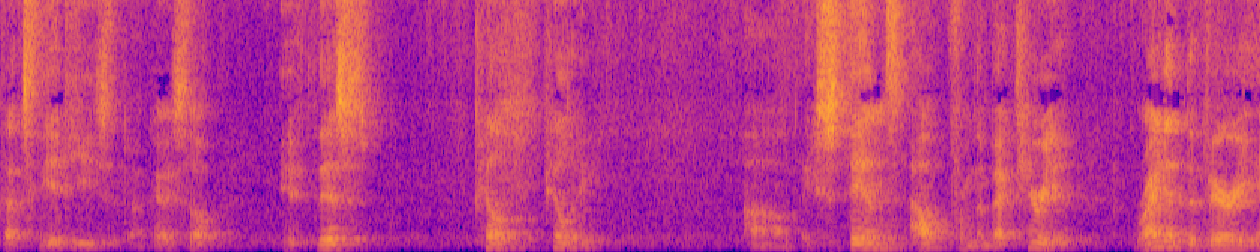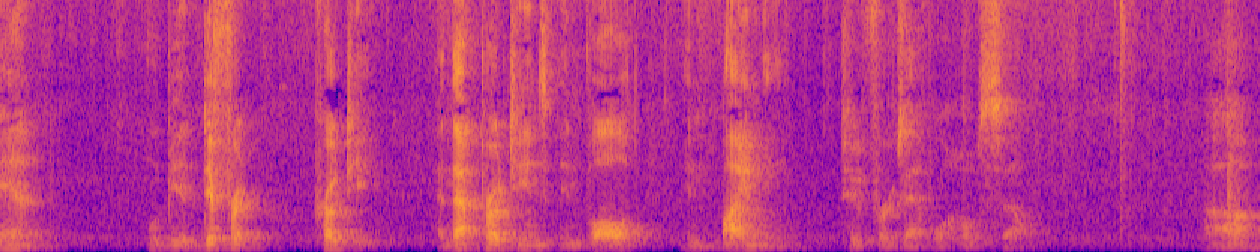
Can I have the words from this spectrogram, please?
that's the adhesive. Okay, so if this pill, pili uh, extends out from the bacteria, right at the very end will be a different protein. And that protein's involved in binding to, for example, a host cell. Um,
